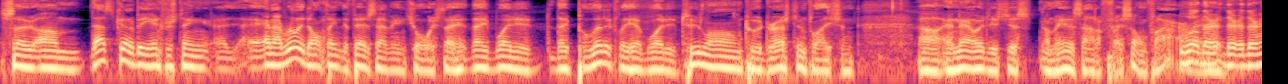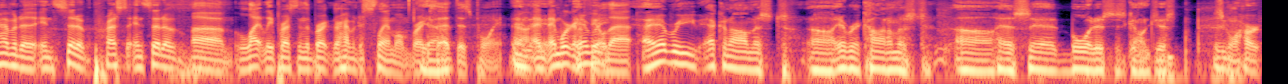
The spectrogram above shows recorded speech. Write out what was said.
So um, that's going to be interesting, Uh, and I really don't think the Feds have any choice. They they waited, they politically have waited too long to address inflation, uh, and now it is just, I mean, it's out of it's on fire. Well, man. they're they're they're having to instead of press instead of um, lightly pressing the brake, they're having to slam on brakes Yeah. at this point, uh, and, and we're going to feel that. Every economist, uh, every economist uh, has said, "Boy, this is going to just This is going to hurt.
